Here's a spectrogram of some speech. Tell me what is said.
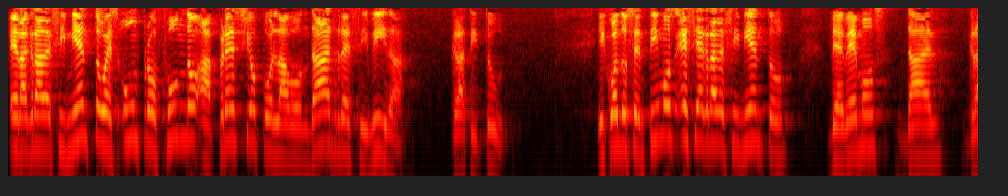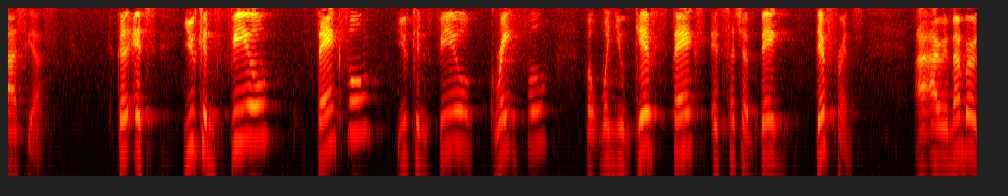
El agradecimiento es un profundo aprecio por la bondad recibida, gratitud. Y cuando sentimos ese agradecimiento, debemos dar gracias. It's, you can feel thankful, you can feel grateful, but when you give thanks, it's such a big difference. I, I remember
